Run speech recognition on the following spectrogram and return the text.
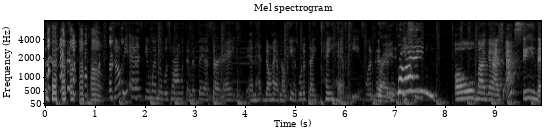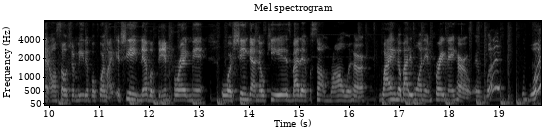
don't be asking women what's wrong with them if they're a certain age and don't have no kids. What if they can't have kids? What if Right. Right. Oh my gosh, I've seen that on social media before. Like, if she ain't never been pregnant or she ain't got no kids, by that something wrong with her. Why ain't nobody want to impregnate her? And what? What?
